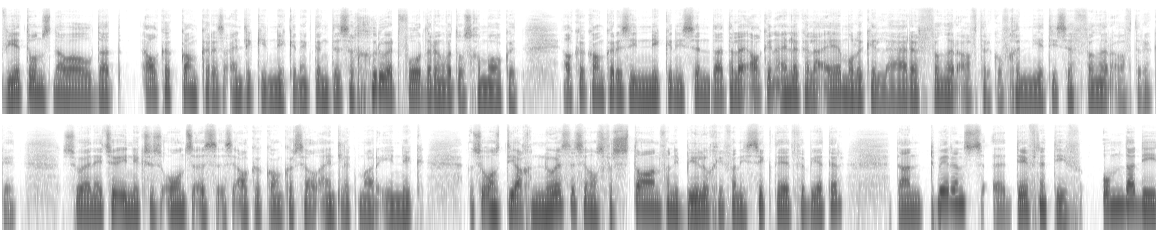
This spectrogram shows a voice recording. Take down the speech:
weet ons nou al dat elke kanker is eintlik uniek en ek dink dis 'n groot vordering wat ons gemaak het. Elke kanker is uniek in die sin dat hulle elkeen eintlik hulle eie molekulêre vingerafdruk of genetiese vingerafdruk het. So net so uniek soos ons is, is elke kankersel eintlik maar uniek. So ons diagnose en ons verstaan van die biologie van die siekte het verbeter. Dan tweedens uh, definitief omdat die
